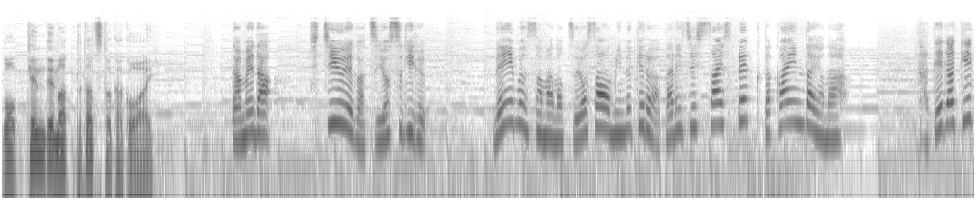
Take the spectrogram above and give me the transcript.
勃剣で真っ二つとか怖い。ダメだ父上が強すぎる。レイブン様の強さを見抜ける当たり実際スペック高いんだよな。盾が結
